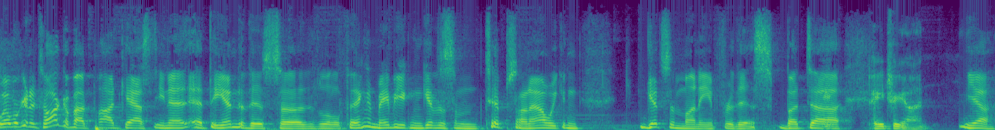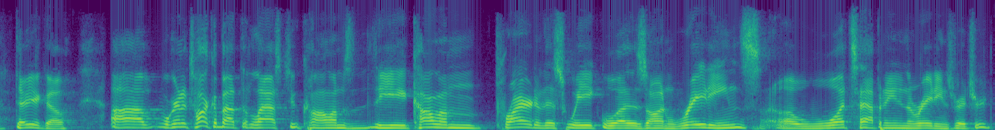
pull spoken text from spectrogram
well, we're going to talk about podcasting at, at the end of this uh, little thing, and maybe you can give us some tips on how we can get some money for this. But uh, Patreon. Yeah, there you go. Uh, we're going to talk about the last two columns. The column prior to this week was on ratings. Uh, what's happening in the ratings, Richard?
